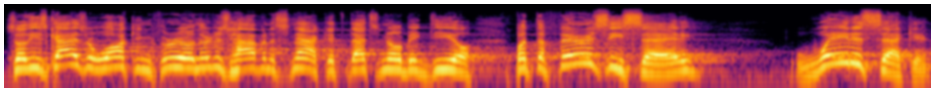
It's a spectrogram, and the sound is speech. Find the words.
So these guys are walking through and they're just having a snack. That's no big deal. But the Pharisees say, wait a second.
